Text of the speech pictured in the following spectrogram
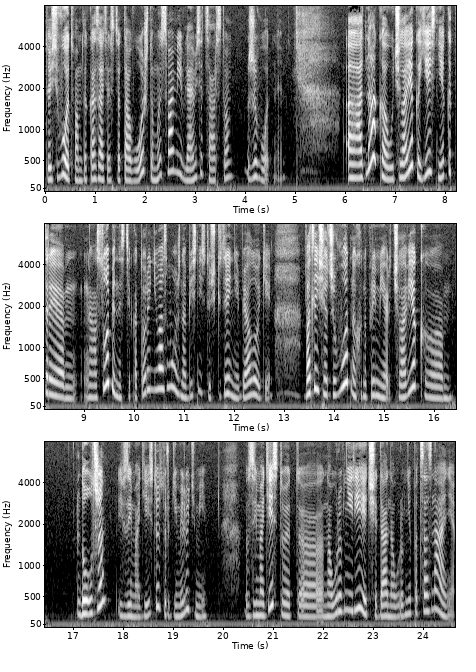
То есть вот вам доказательство того, что мы с вами являемся царством животные. Однако у человека есть некоторые особенности, которые невозможно объяснить с точки зрения биологии. В отличие от животных, например, человек эм, должен и взаимодействует с другими людьми. Взаимодействует э, на уровне речи, да, на уровне подсознания.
